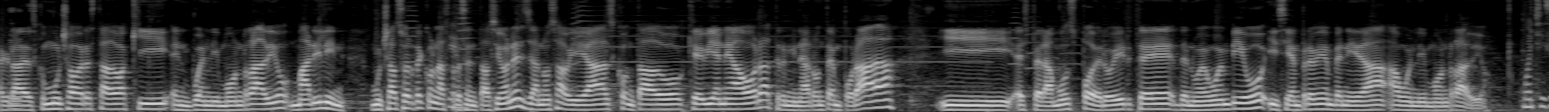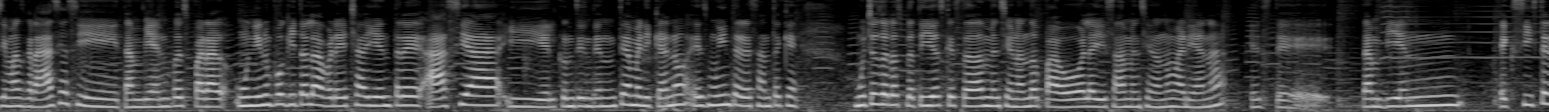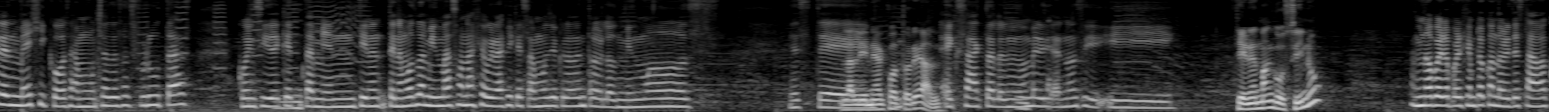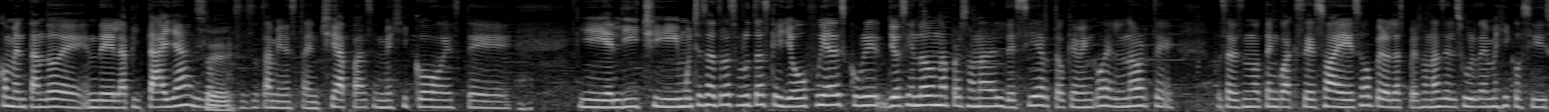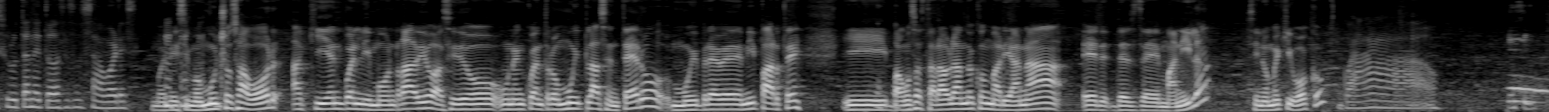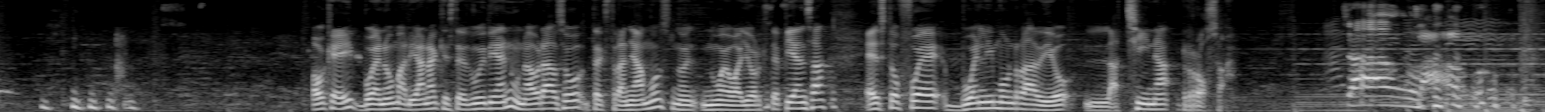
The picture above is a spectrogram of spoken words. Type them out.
agradezco mucho haber estado aquí en Buen Limón Radio. Marilyn, mucha suerte con las presentaciones. Ya nos habías contado qué viene ahora, terminaron temporada y esperamos poder oírte de nuevo en vivo y siempre bienvenida a Buen Limón Radio. Muchísimas gracias y también pues para unir un poquito la brecha ahí entre Asia y el continente americano es muy interesante que muchos de los platillos que estaban mencionando Paola y estaba mencionando Mariana, este también existen en México, o sea, muchas de esas frutas coincide que también tienen tenemos la misma zona geográfica, estamos yo creo dentro de los mismos este La línea ecuatorial. Exacto, los mismos meridianos y, y ¿Tienes mangostino? no, pero por ejemplo, cuando ahorita estaba comentando de, de la pitaya, digo, Sí. pues eso también está en Chiapas, en México, este y el lichi y muchas otras frutas que yo fui a descubrir, yo siendo una persona del desierto, que vengo del norte, pues a veces no tengo acceso a eso, pero las personas del sur de México sí disfrutan de todos esos sabores. Buenísimo, mucho sabor aquí en Buen Limón Radio. Ha sido un encuentro muy placentero, muy breve de mi parte. Y vamos a estar hablando con Mariana eh, desde Manila, si no me equivoco. Wow. Sí, sí. Ok, bueno, Mariana, que estés muy bien. Un abrazo, te extrañamos. Nue- Nueva York te piensa. Esto fue Buen Limón Radio, La China Rosa. Chao. I'm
